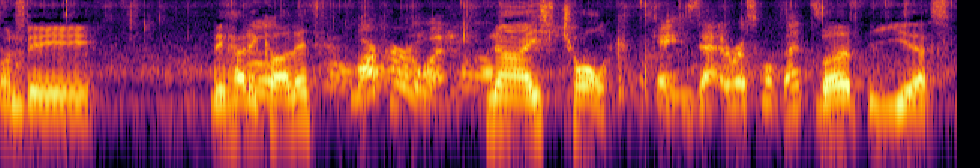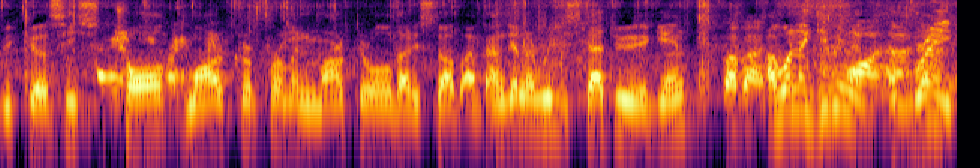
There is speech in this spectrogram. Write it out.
on the, the how do you call it? Marker or what? No, it's chalk. Okay, is that arrestable offense? But yes, because he's chalk, marker, permanent marker, all that stuff. I'm, I'm gonna read the statute again. But- but- I want to give him a, a break.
